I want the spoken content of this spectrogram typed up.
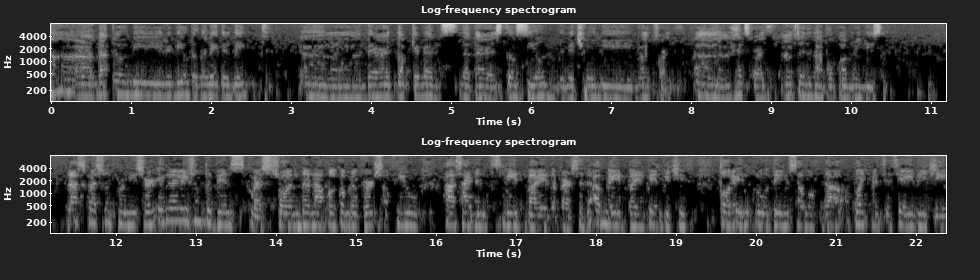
Uh, that will be revealed at a later date. Uh, there are documents that are still sealed, which will be brought forth uh, henceforth after the NAPOCOM reviews. Last question for me, sir. In relation to Vince's question, the NAPOLCOM reversed a few assignments made by the president, uh, made by PNP Chief Torre, including some of the appointments in CADG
